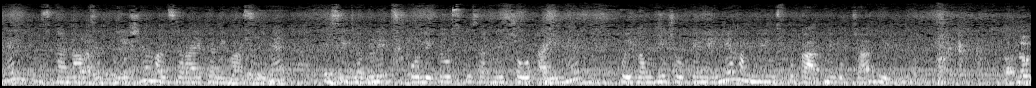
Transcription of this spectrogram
है जिसका नाम सतीश है मलसराय का निवासी है। किसी झगड़े को लेकर उसके सर में चोट आई है कोई गंभीर चोटें नहीं है हमने उसको प्राथमिक उपचार दे दिया।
